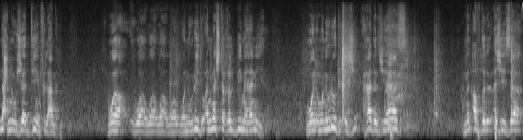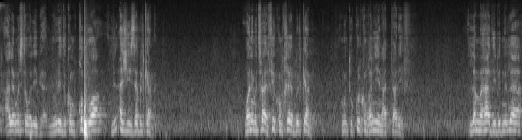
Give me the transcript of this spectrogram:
نحن جادين في العمل و و و و ونريد أن نشتغل بمهنية ون- ونريد هذا الجهاز من أفضل الأجهزة على مستوى ليبيا، نريدكم قدوة للأجهزة بالكامل. وأنا متفائل فيكم خير بالكامل وأنتم كلكم غنيين على التعريف. لما هذه بإذن الله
